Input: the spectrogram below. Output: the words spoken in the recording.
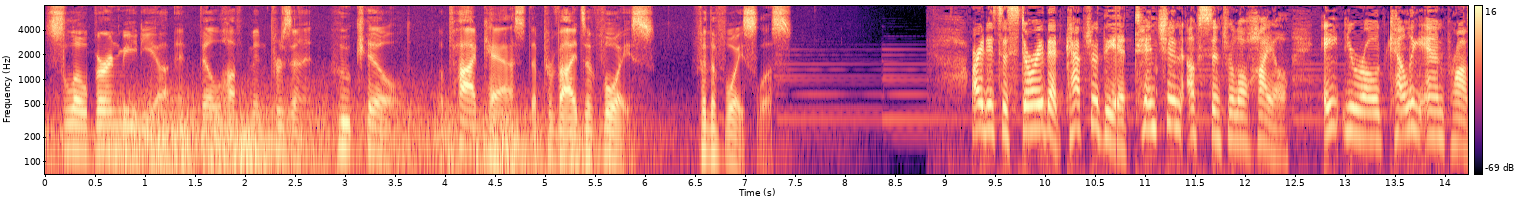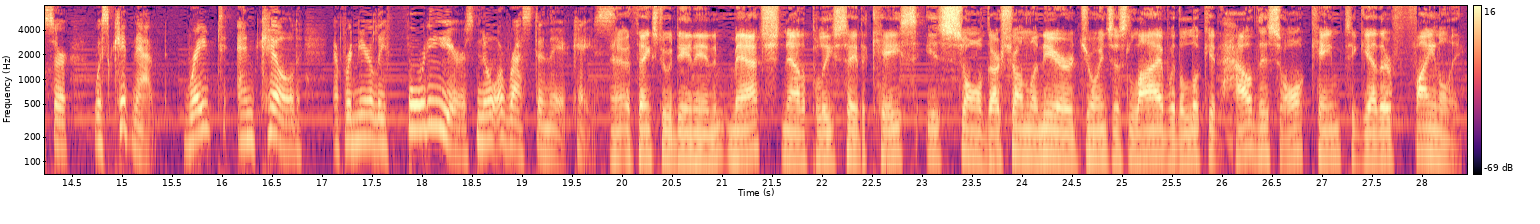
Slow Burn Media and Bill Huffman present Who Killed, a podcast that provides a voice for the voiceless. All right, it's a story that captured the attention of Central Ohio. Eight year old Kelly Ann Prosser was kidnapped, raped, and killed. And for nearly 40 years, no arrest in the case. And thanks to a DNA match, now the police say the case is solved. Our Sean Lanier joins us live with a look at how this all came together finally.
